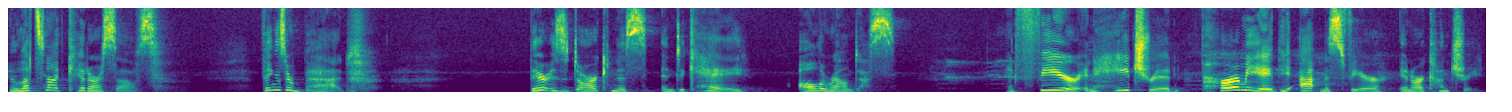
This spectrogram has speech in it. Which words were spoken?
You let's not kid ourselves. Things are bad. There is darkness and decay all around us. And fear and hatred permeate the atmosphere in our country.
